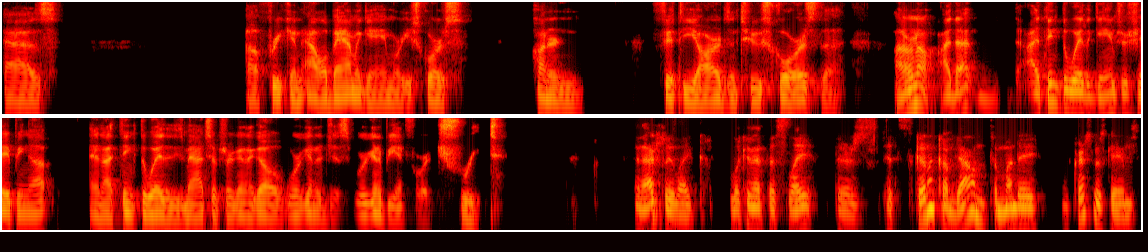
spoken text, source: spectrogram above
has a freaking Alabama game where he scores 150 yards and two scores. The I don't know. I that I think the way the games are shaping up, and I think the way that these matchups are going to go, we're going to just we're going to be in for a treat. And actually, like looking at the slate, there's it's going to come down to Monday Christmas games.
